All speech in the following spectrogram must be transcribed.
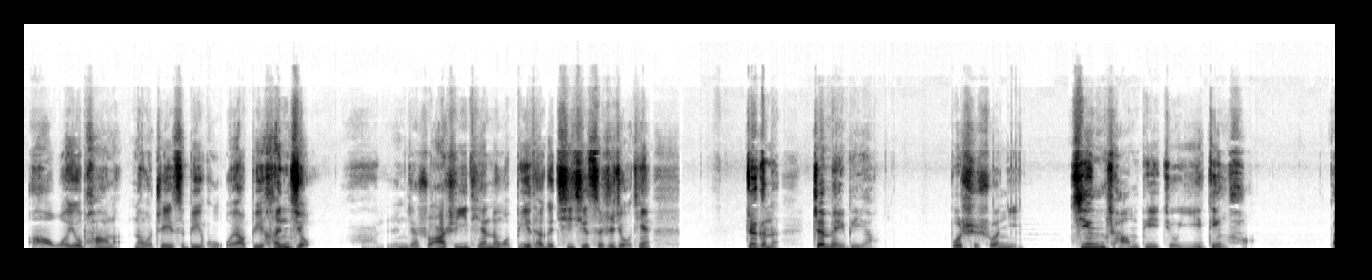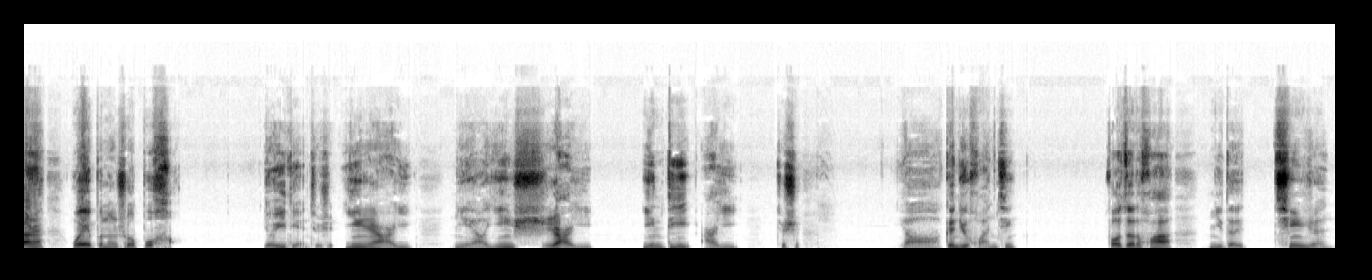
啊，我又胖了，那我这一次辟谷我要辟很久啊。人家说二十一天，那我辟他个七七四十九天，这个呢真没必要。不是说你经常辟就一定好，当然我也不能说不好。有一点就是因人而异，你要因时而异。因地而异，就是要根据环境，否则的话，你的亲人、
